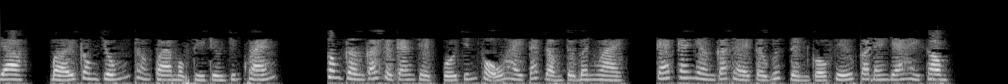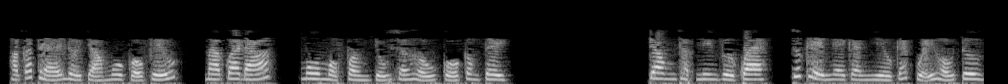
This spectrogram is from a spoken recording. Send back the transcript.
do bởi công chúng thông qua một thị trường chứng khoán. Không cần có sự can thiệp của chính phủ hay tác động từ bên ngoài, các cá nhân có thể tự quyết định cổ phiếu có đáng giá hay không. Họ có thể lựa chọn mua cổ phiếu, mà qua đó mua một phần chủ sở hữu của công ty. Trong thập niên vừa qua, xuất hiện ngày càng nhiều các quỹ hỗ tương.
